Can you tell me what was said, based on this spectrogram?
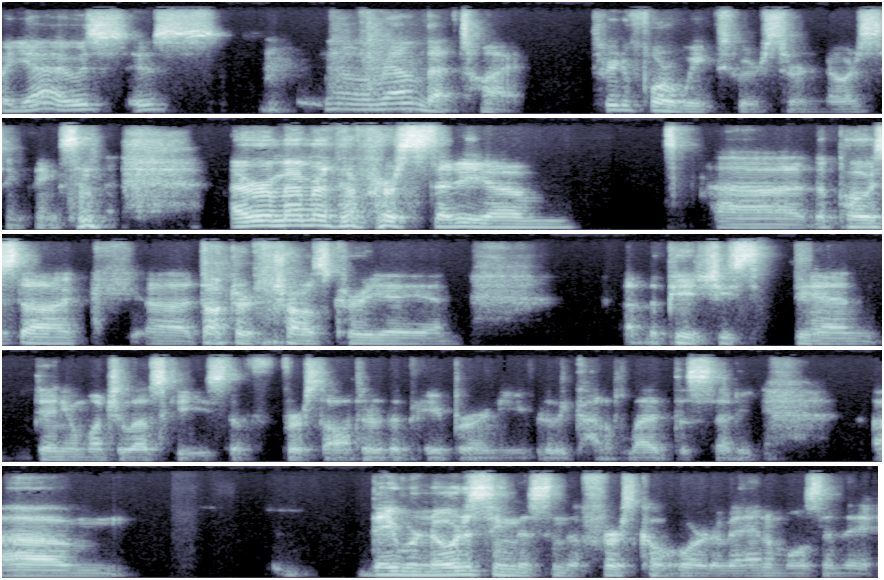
but yeah it was it was you know around that time three to four weeks, we were sort of noticing things. And I remember the first study, um, uh, the postdoc, uh, Dr. Charles Cuerrier, and uh, the PhD student, Daniel Modulevsky, he's the first author of the paper, and he really kind of led the study. Um, they were noticing this in the first cohort of animals and they,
